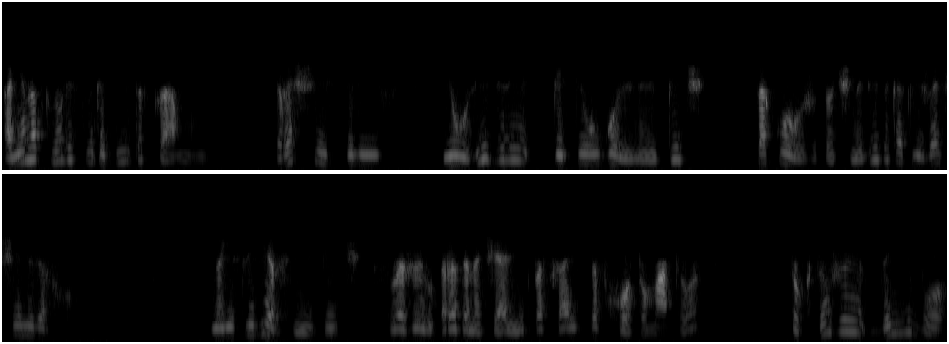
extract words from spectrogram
они наткнулись на какие-то камни, расчистили их и увидели пятиугольную печь такого же точно вида, как лежащая наверху. Но если верхнюю печь сложил родоначальник пасхальцев Хоту-Матуа, то кто же до него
